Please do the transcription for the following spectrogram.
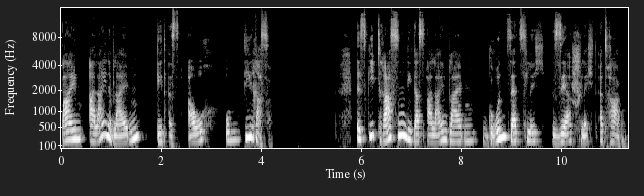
Beim Alleinebleiben geht es auch um die Rasse. Es gibt Rassen, die das Alleinbleiben grundsätzlich sehr schlecht ertragen.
